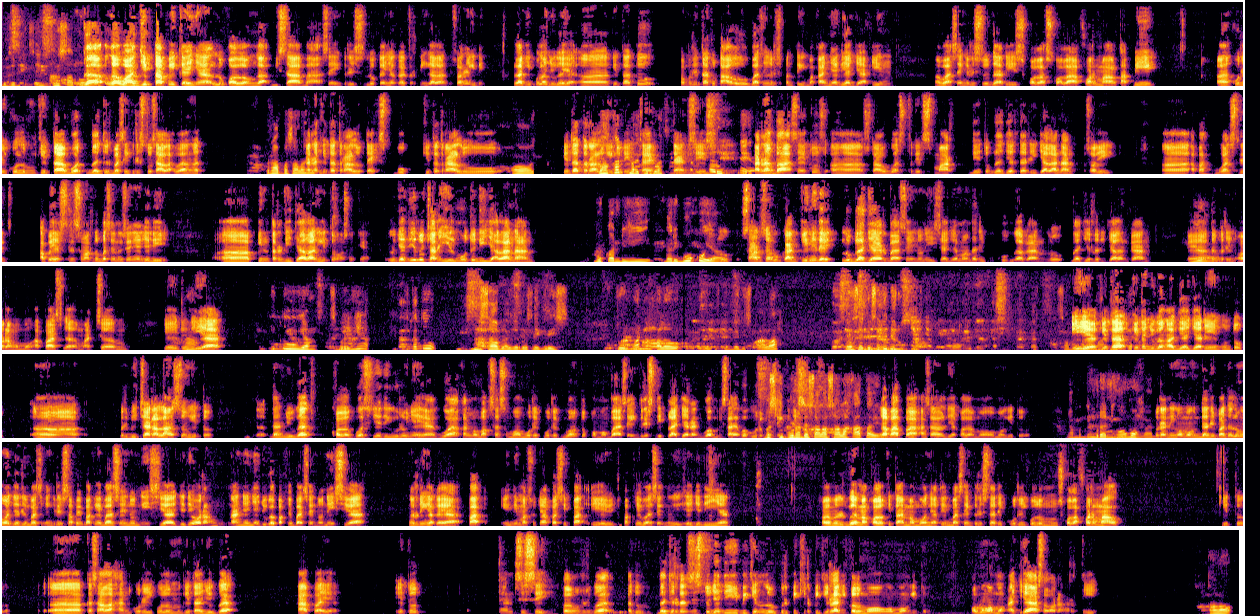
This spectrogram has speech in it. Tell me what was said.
belajar bahasa Inggris atau nggak nggak wajib tapi kayaknya lu kalau nggak bisa bahasa Inggris lu kayaknya gak tertinggalan. Soalnya gini lagi pula juga ya uh, kita tuh pemerintah tuh tahu bahasa Inggris penting makanya diajarin uh, bahasa Inggris tuh dari sekolah-sekolah formal. Tapi uh, kurikulum kita buat belajar bahasa Inggris tuh salah banget Kenapa salahnya? Karena kita terlalu textbook, kita terlalu Oh. Kita terlalu Bahkan ngikutin tensis. Ya? Karena bahasa itu uh, setahu gua street smart, dia itu belajar dari jalanan. Sorry, uh, apa? Bukan street apa ya? Street smart tuh bahasa Indonesia-nya jadi uh, pinter di jalan gitu maksudnya. Lu jadi lu cari ilmu tuh di jalanan. Bukan di dari buku ya? Lu, seharusnya bukan. Gini deh, lu belajar bahasa Indonesia aja emang dari buku enggak kan? Lu belajar dari jalan kan? Ya, yeah. dengerin orang ngomong apa segala macem ya itu nah, dia. Itu yang sebenarnya kita tuh bisa belajar bahasa Inggris. Cuman kalau kita di sekolah bahasa Inggris aja di iya kita kita juga nggak diajarin untuk uh, berbicara langsung gitu. Dan juga kalau gue sih jadi gurunya ya gue akan memaksa semua murid-murid gue untuk ngomong bahasa Inggris di pelajaran gue misalnya gue guru bahasa meskipun Inggris. ada salah-salah kata ya. Nggak apa-apa. asal dia kalau mau ngomong gitu yang penting berani ngomong kan? Berani ngomong. Daripada lu ngajarin bahasa Inggris tapi pakai bahasa Indonesia. Jadi orang nanyanya juga pakai bahasa Indonesia. Ngerti nggak? Kayak Pak ini maksudnya apa sih Pak? Iya itu pakai bahasa Indonesia jadinya. Kalau menurut gue emang kalau kita emang mau nyatin bahasa Inggris dari kurikulum sekolah formal gitu. E, kesalahan kurikulum kita juga apa ya itu tensis sih. Kalau menurut gue aduh belajar tensis tuh jadi bikin lu berpikir-pikir lagi kalau mau ngomong gitu ngomong-ngomong aja asal orang ngerti. Kalau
